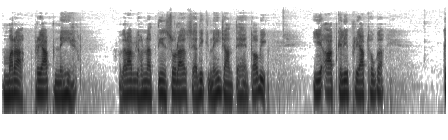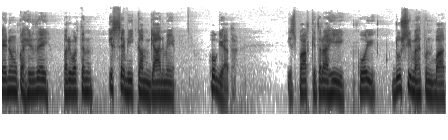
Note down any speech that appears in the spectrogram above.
मरा पर्याप्त नहीं है। अगर आप योहन्ना तीन सोलह से अधिक नहीं जानते हैं तो अभी ये आपके लिए पर्याप्त होगा। कई लोगों का हृदय परिवर्तन इससे भी कम ज्ञान में हो गया था। इस बात की तरह ही कोई दूसरी महत्वपूर्ण बात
